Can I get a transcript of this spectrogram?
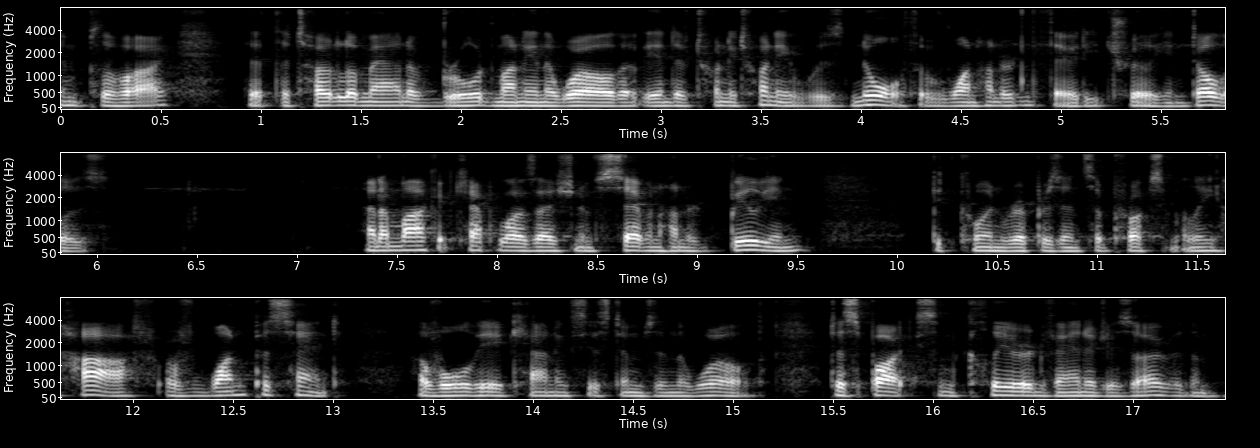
imply that the total amount of broad money in the world at the end of 2020 was north of $130 trillion. At a market capitalization of 700 billion, Bitcoin represents approximately half of 1% of all the accounting systems in the world, despite some clear advantages over them.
